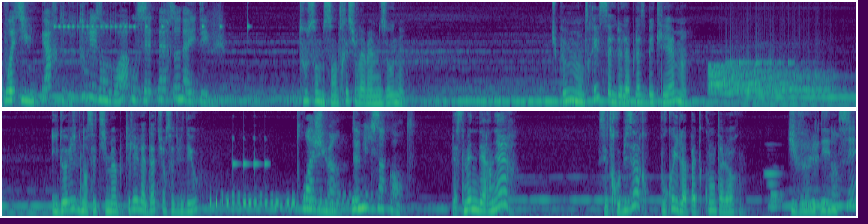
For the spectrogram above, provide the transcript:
Voici une carte de tous les endroits où cette personne a été vue. Tout semble centré sur la même zone. Tu peux me montrer celle de la place Bethléem? Il doit vivre dans cet immeuble. Quelle est la date sur cette vidéo? 3 juin 2050. La semaine dernière? C'est trop bizarre. Pourquoi il a pas de compte alors? Tu veux le dénoncer?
